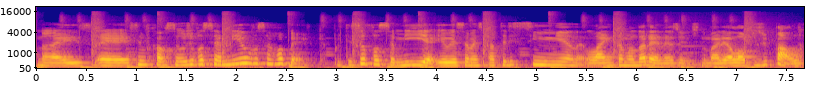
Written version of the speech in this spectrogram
Mas é, sempre ficava assim, hoje você é a Mia ou você é a Roberta? Porque se eu fosse a Mia, eu ia ser mais patricinha, né? lá em Tamandaré, né, gente? No Maria Lopes de Paula.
